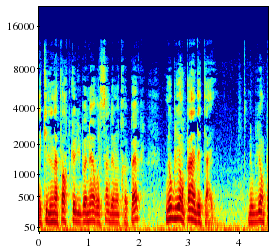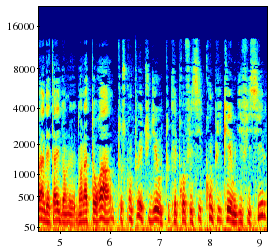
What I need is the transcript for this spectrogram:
et qu'il n'apporte que du bonheur au sein de notre peuple. N'oublions pas un détail. N'oublions pas un détail dans, la Torah. Hein. tout ce qu'on peut étudier ou toutes les prophéties compliquées ou difficiles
